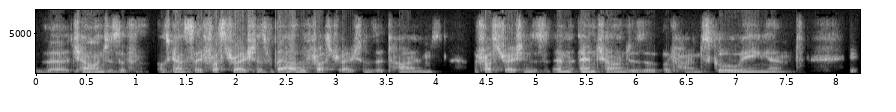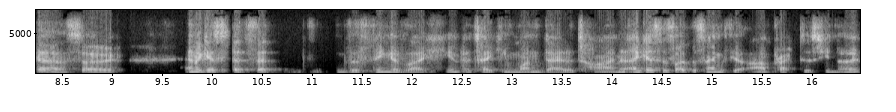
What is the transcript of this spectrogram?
the challenges of I was going to say frustrations, but they are the frustrations at times, the frustrations and, and challenges of, of homeschooling and yeah, so and I guess that's that the thing of like, you know, taking one day at a time. And I guess it's like the same with your art practice, you know.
